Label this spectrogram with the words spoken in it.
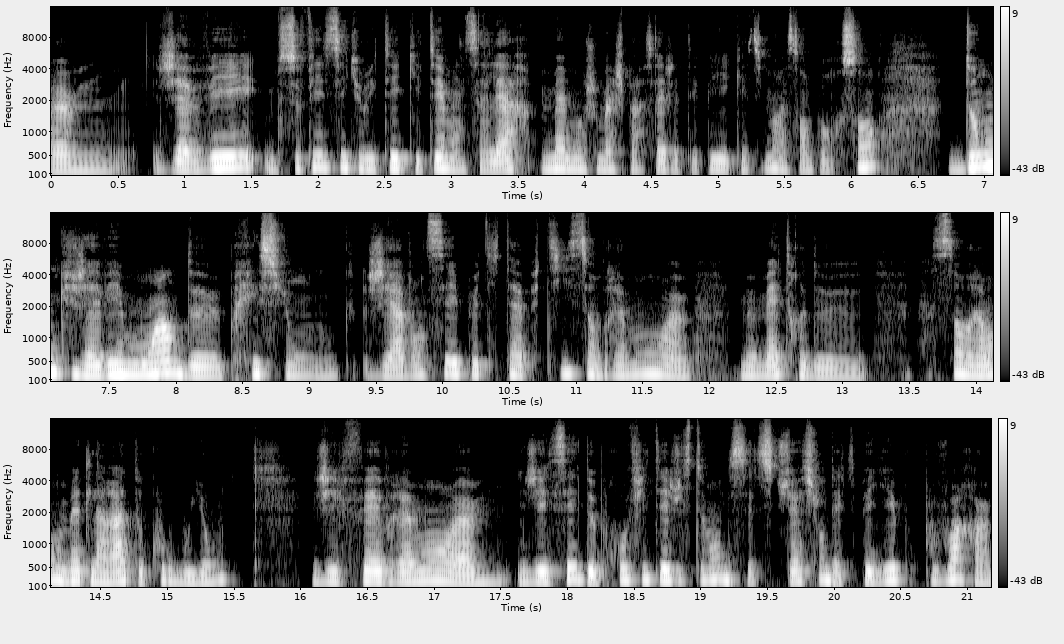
euh, j'avais ce filet de sécurité qui était mon salaire, même au chômage partiel, j'étais payée quasiment à 100%. Donc j'avais moins de pression. Donc j'ai avancé petit à petit sans vraiment euh, me mettre de sans vraiment me mettre la rate au courbouillon. J'ai fait vraiment euh, j'ai essayé de profiter justement de cette situation d'être payée pour pouvoir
